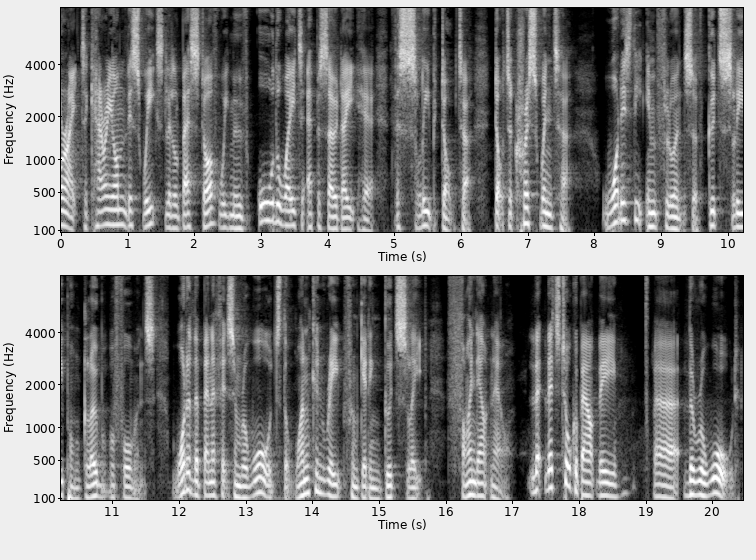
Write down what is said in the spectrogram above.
All right, to carry on this week's little best of, we move all the way to episode 8 here The Sleep Doctor, Dr. Chris Winter. What is the influence of good sleep on global performance? What are the benefits and rewards that one can reap from getting good sleep? Find out now. Let, us talk about the uh, the reward,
